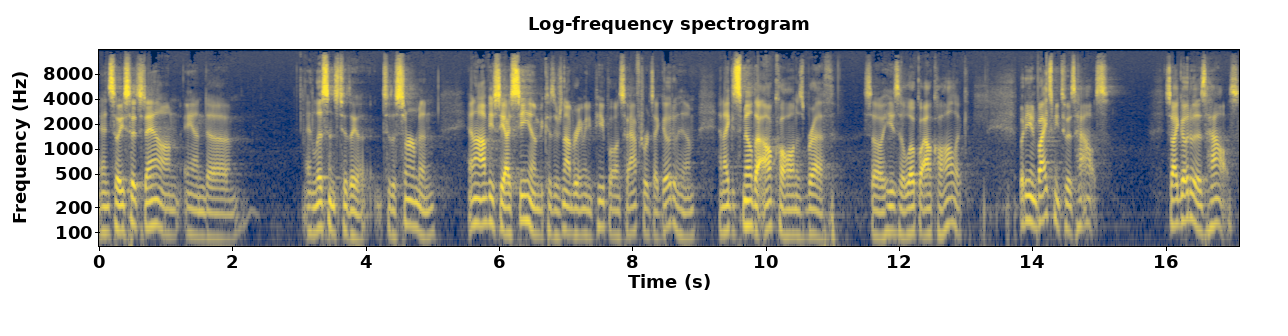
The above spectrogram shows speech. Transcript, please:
And so he sits down and, uh, and listens to the, to the sermon. And obviously, I see him because there's not very many people. And so afterwards, I go to him and I can smell the alcohol in his breath. So he's a local alcoholic. But he invites me to his house. So I go to his house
